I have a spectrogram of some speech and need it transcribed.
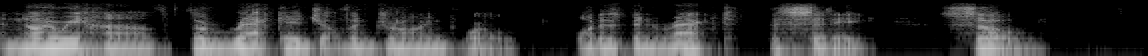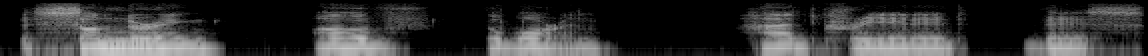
And now we have the wreckage of a drowned world. What has been wrecked? The city. So, the sundering of the Warren had created this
